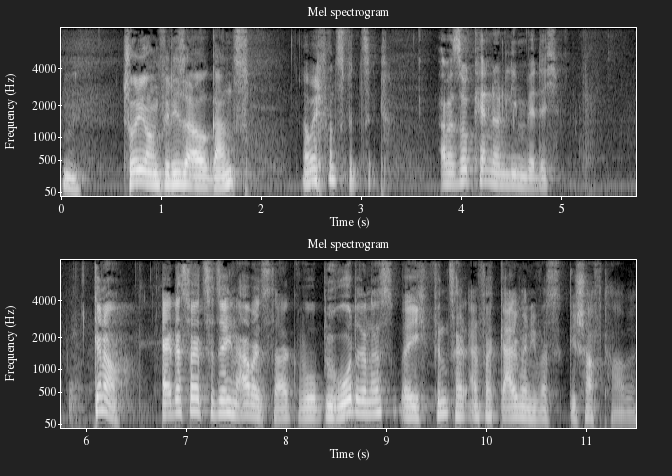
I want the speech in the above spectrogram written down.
hm. Entschuldigung für diese Arroganz, aber ich fand's witzig. Aber so kennen und lieben wir dich. Genau. Äh, das war jetzt tatsächlich ein Arbeitstag, wo Büro drin ist, weil ich find's halt einfach geil, wenn ich was geschafft habe.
